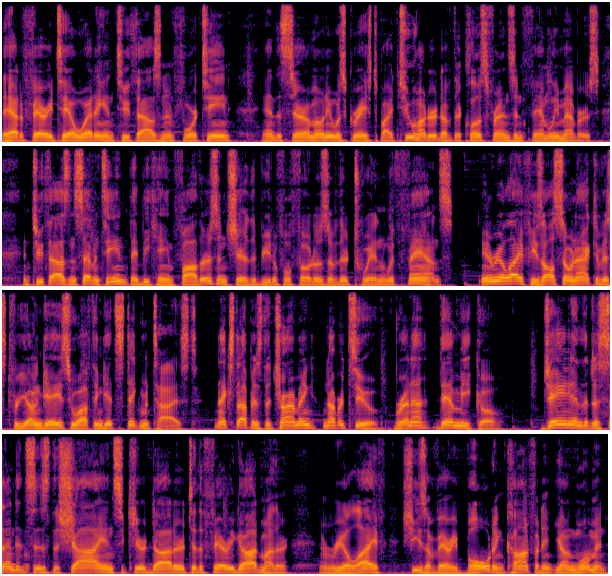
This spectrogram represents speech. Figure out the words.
They had a fairy tale wedding in 2014, and the ceremony was graced by 200 of their close friends and family members. In 2017, they became fathers and shared the beautiful photos of their twin with fans. In real life, he's also an activist for young gays who often get stigmatized. Next up is the charming number 2, Brenna D'Amico. Jane in The Descendants is the shy, insecure daughter to the fairy godmother. In real life, she's a very bold and confident young woman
